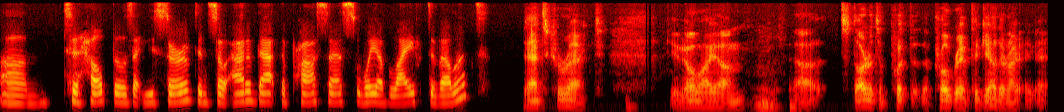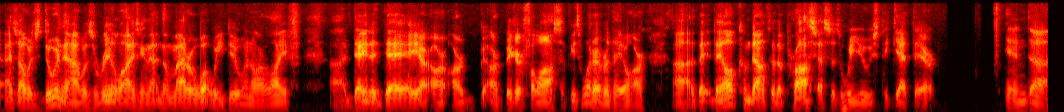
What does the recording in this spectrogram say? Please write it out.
um, to help those that you served. And so, out of that, the process way of life developed. That's correct. You know, I um, uh, started to put the, the, program together, and I, as I was doing that, I was realizing that no matter what we do in our life, uh, day to day, our, our, our bigger philosophies, whatever they are, uh, they, they all come down to the processes we use to get there. And, uh,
